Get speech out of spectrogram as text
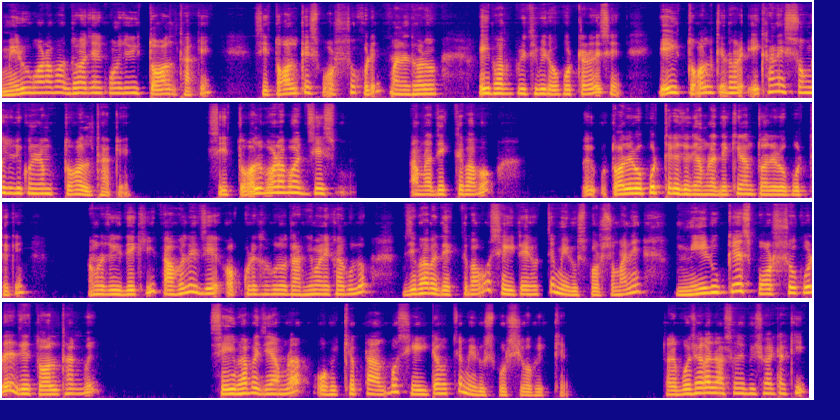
মেরু বরাবর ধরা যায় কোনো যদি তল থাকে, সেই তলকে স্পর্শ করে মানে ধরো এইভাবে পৃথিবীর ওপরটা রয়েছে, এই তলকে ধরো এখানের সঙ্গে যদি কোনো এরকম তল থাকে, সেই তল বরাবর যে আমরা দেখতে পাবো তলের ওপর থেকে যদি আমরা দেখি এরকম তলের ওপর থেকে আমরা যদি দেখি, তাহলে যে অক্ষরেখাগুলো, দ্রাঘিমা রেখাগুলো যেভাবে দেখতে পাবো, সেইটাই হচ্ছে মেরুস্পর্শ। মানে মেরুকে স্পর্শ করে যে তল থাকবে, সেইভাবে যে আমরা অভিক্ষেপটা আঁকবো, সেইটা হচ্ছে মেরুস্পর্শী অভিক্ষেপ। তাহলে বোঝা গেল আসলে বিষয়টা কি?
